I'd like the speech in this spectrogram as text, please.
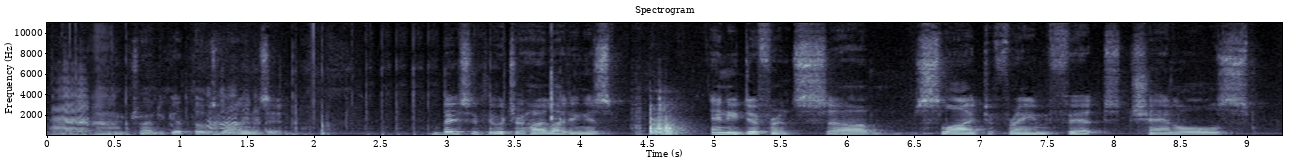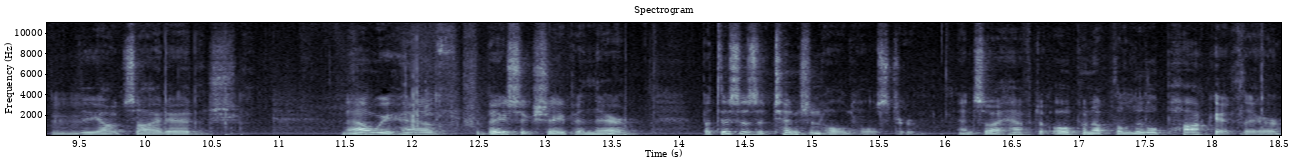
I'm trying to get those lines in. Basically what you're highlighting is any difference, um, slide to frame fit, channels, the outside edge. Now we have the basic shape in there, but this is a tension hold holster. And so I have to open up the little pocket there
